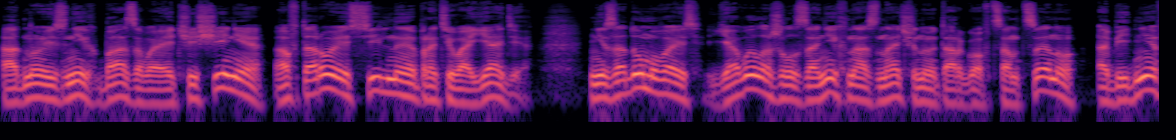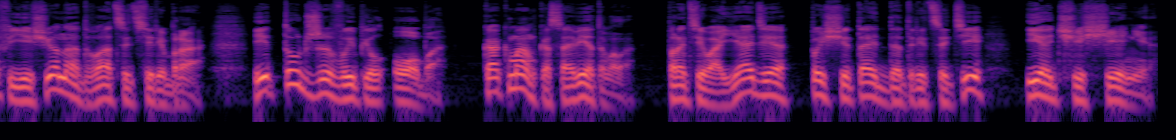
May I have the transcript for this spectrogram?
одно из них базовое очищение, а второе сильное противоядие. Не задумываясь, я выложил за них назначенную торговцам цену, обеднев еще на 20 серебра, и тут же выпил оба, как мамка советовала противоядие, посчитать до 30 и очищение.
